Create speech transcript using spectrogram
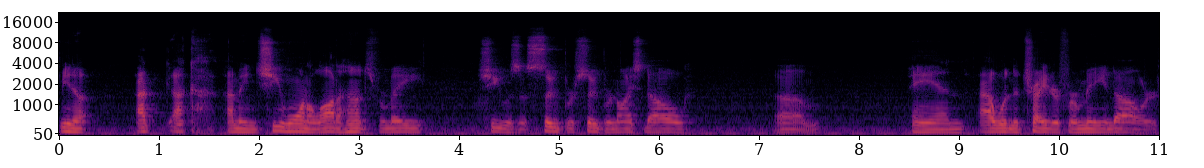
you know, I, I, I mean, she won a lot of hunts for me. She was a super, super nice dog. Um, and I wouldn't have traded her for a million dollars.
